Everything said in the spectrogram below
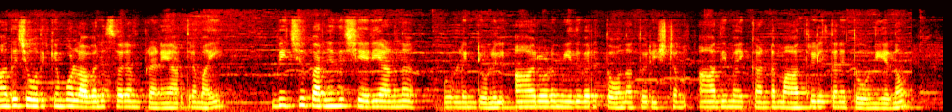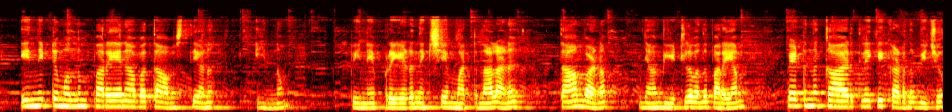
അത് ചോദിക്കുമ്പോൾ അവന്റെ സ്വരം പ്രണയാർദ്രമായി. ബിജു പറഞ്ഞത് ശരിയാണെന്ന് ഉള്ളിന്റെ ഉള്ളിൽ ആരോടും ഇതുവരെ തോന്നാത്തൊരിഷ്ടം ആദ്യമായി കണ്ട മാത്രയിൽ തന്നെ തോന്നിയിരുന്നു. എന്നിട്ടും ഒന്നും പറയാനാവാത്ത അവസ്ഥയാണ് ഇന്നും. പിന്നെ പ്രിയയുടെ നിശ്ചയം മറ്റന്നാളാണ്. താൻ വേണം. ഞാൻ വീട്ടിൽ വന്ന് പറയാം. പെട്ടെന്ന് കാര്യത്തിലേക്ക് കടന്നു വീച്ചു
